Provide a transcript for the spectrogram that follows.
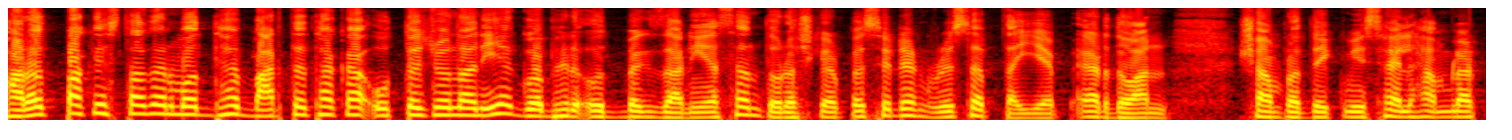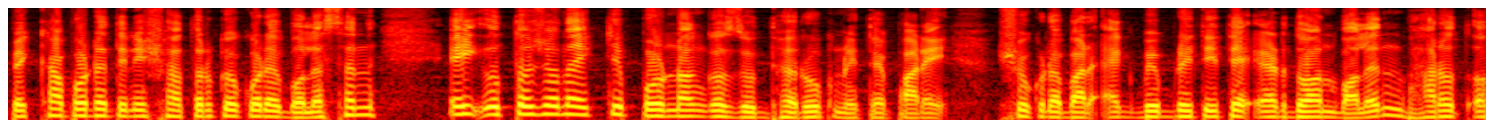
ভারত পাকিস্তানের মধ্যে বাড়তে থাকা উত্তেজনা নিয়ে গভীর উদ্বেগ জানিয়েছেন তুরস্কের প্রেসিডেন্ট রিসেপ তাইয়েব এরদোয়ান। সাম্প্রতিক মিসাইল হামলার প্রেক্ষাপটে তিনি সতর্ক করে বলেছেন, এই উত্তেজনা একটি পূর্ণাঙ্গ যুদ্ধের রূপ নিতে পারে। শুক্রবার এক বিবৃতিতে এরদোয়ান বলেন, ভারত ও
